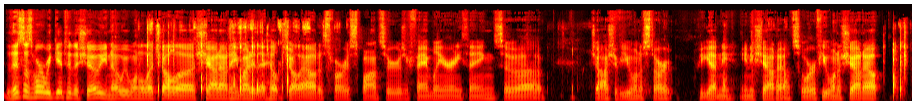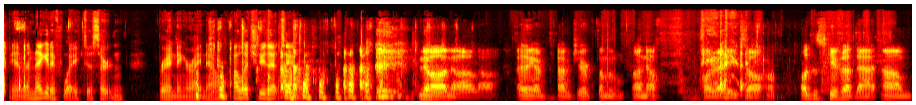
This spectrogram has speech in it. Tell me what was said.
this is where we get to the show. You know, we want to let y'all uh, shout out anybody that helps y'all out as far as sponsors or family or anything. So, uh, Josh, if you want to start, if you got any any shout outs, or if you want to shout out in a negative way to certain branding right now, I'll let you do that too. no, no, no. I think I've, I've chirped them enough already, so I'll, just keep it at that. Um,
